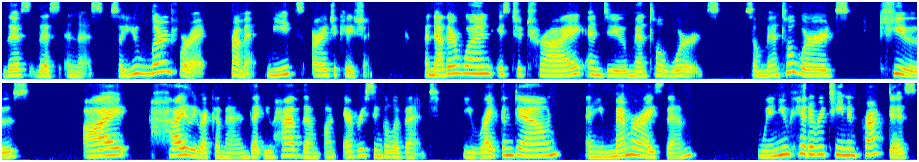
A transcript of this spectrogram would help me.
this, this, and this. So you learn for it from it, meets our education. Another one is to try and do mental words. So mental words, cues, I highly recommend that you have them on every single event. You write them down and you memorize them. When you hit a routine in practice,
